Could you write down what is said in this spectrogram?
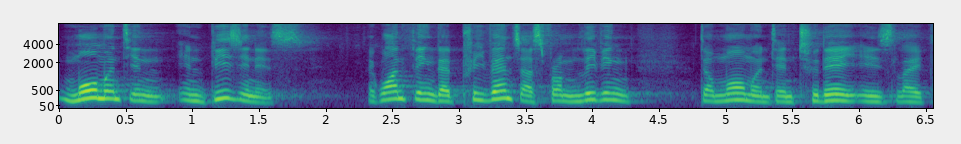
moment in, in busyness. Like one thing that prevents us from living the moment and today is like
